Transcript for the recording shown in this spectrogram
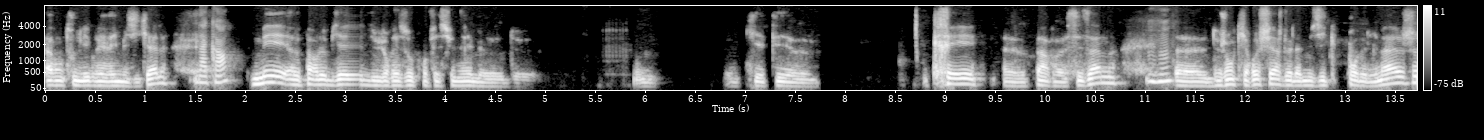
avant tout une librairie musicale. D'accord. Mais par le biais du réseau professionnel de, qui était créé euh, par euh, Sésame, mhm. euh, de gens qui recherchent de la musique pour de l'image,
